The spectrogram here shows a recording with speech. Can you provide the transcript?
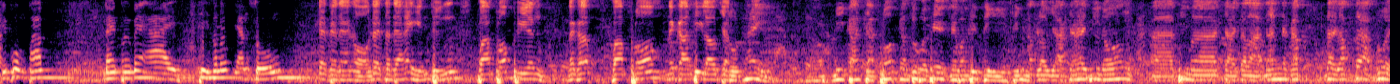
ที่พุ่งพับในอำเภอแม่อายที่เคารพอย่างสูง ได้แสดงออกได้แสดงให้เห็นถึงความพร้อมเพรียงนะครับ ความพร้อมในการที่เราจะหลุดให้มีการจัดพร้อมกันทั่วประเทศในวันที่4สิงเราอยากจะให้พี่น้องอที่มาจ่ายตลาดนั้นนะครับ ได้รับทราบด้วย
